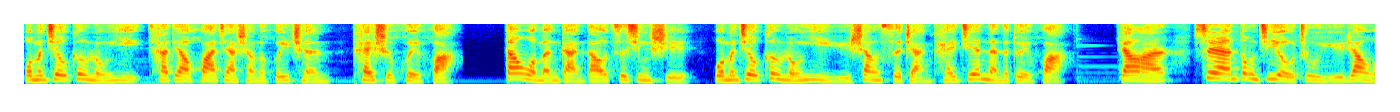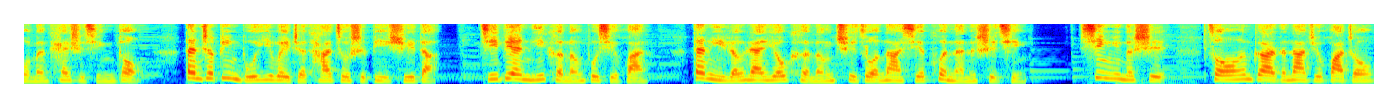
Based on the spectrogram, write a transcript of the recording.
我们就更容易擦掉画架上的灰尘，开始绘画；当我们感到自信时，我们就更容易与上司展开艰难的对话。然而，虽然动机有助于让我们开始行动，但这并不意味着它就是必须的。即便你可能不喜欢。但你仍然有可能去做那些困难的事情。幸运的是，从恩格尔的那句话中，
